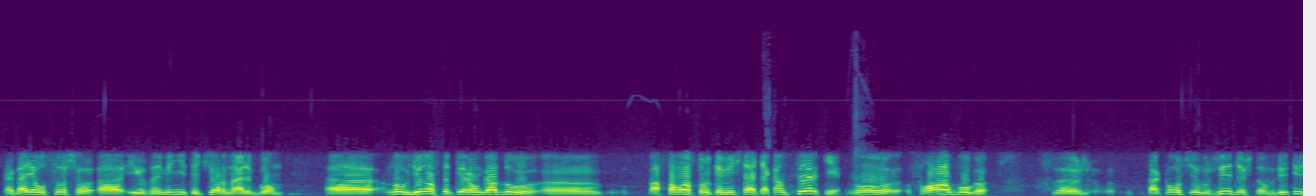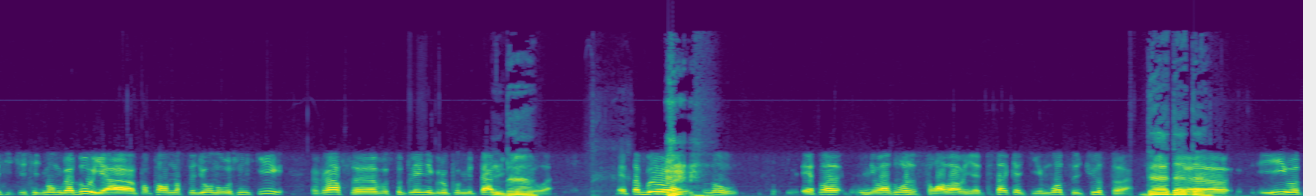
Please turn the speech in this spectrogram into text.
когда я услышал э, их знаменитый черный альбом. Э, ну, в 91 году оставалось только мечтать о концерте, но, слава богу, так получилось в жизни, что в 2007 году я попал на стадион Лужники, как раз выступление группы Металлики да. было. Это было, ну, это невозможно словами описать, какие эмоции, чувства. Да, да, да. И вот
